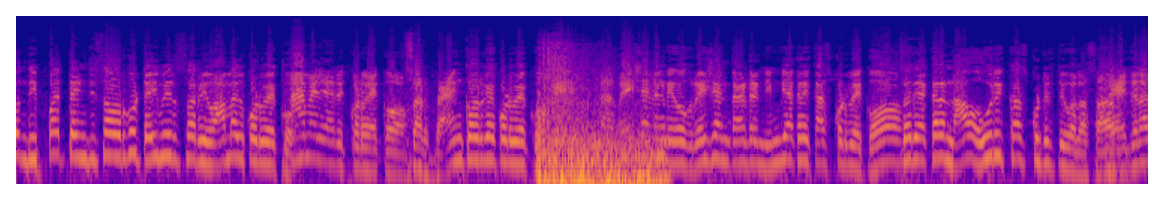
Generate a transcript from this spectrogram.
ಒಂದ್ ಇಪ್ಪತ್ತೆಂಟು ದಿವಸವರೆಗೂ ಟೈಮ್ ಇರ್ ಸರ್ ನೀವು ಆಮೇಲೆ ಕೊಡ್ಬೇಕು. ಆಮೇಲೆ ಯಾರಿಗೆ ಕೊಡ್ಬೇಕು? ಸರ್ ಬ್ಯಾಂಕ್ ಅವ್ರಿಗೆ ಕೊಡ್ಬೇಕು. ನಾನ್ ರೇಷನ್ ಅಂಗಡಿ ಹೋಗಿ ರೇಷನ್ ತಗೊಂಡ್ರೆ ನಿಮ್ಗೆ ಯಾಕ್ರೆ ಕಾಸು ಕೊಡ್ಬೇಕು? ಸರ್ ಯಾಕಂದ್ರೆ ನಾವು ಅವ್ರಿಗೆ ಕಾಸು ಕೊಟ್ಟಿರ್ತೀವಲ್ಲ ಸರ್ ಇದೆಲ್ಲ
